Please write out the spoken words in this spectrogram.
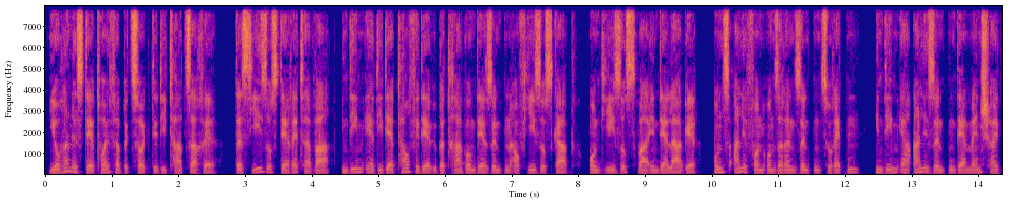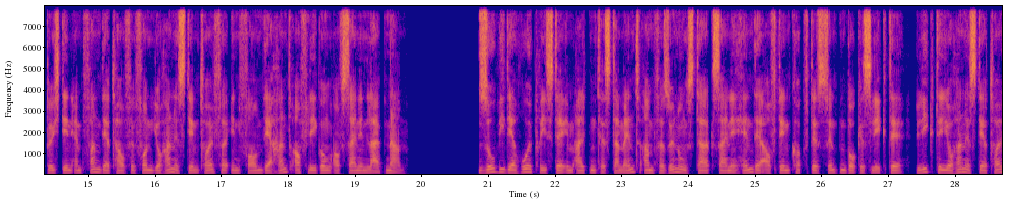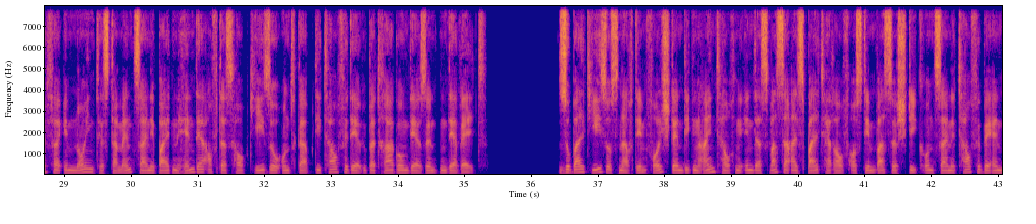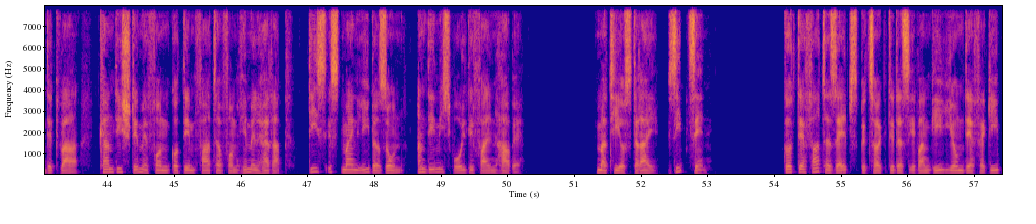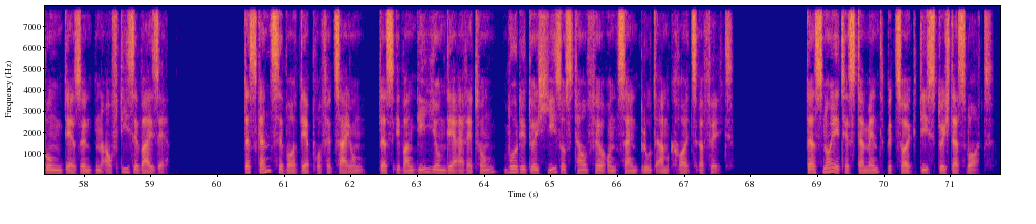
Johannes der Täufer bezeugte die Tatsache, dass Jesus der Retter war, indem er die der Taufe der Übertragung der Sünden auf Jesus gab, und Jesus war in der Lage, uns alle von unseren Sünden zu retten, indem er alle Sünden der Menschheit durch den Empfang der Taufe von Johannes dem Täufer in Form der Handauflegung auf seinen Leib nahm. So wie der Hohepriester im Alten Testament am Versöhnungstag seine Hände auf den Kopf des Sündenbockes legte, legte Johannes der Täufer im Neuen Testament seine beiden Hände auf das Haupt Jesu und gab die Taufe der Übertragung der Sünden der Welt. Sobald Jesus nach dem vollständigen Eintauchen in das Wasser alsbald herauf aus dem Wasser stieg und seine Taufe beendet war, kam die Stimme von Gott dem Vater vom Himmel herab, Dies ist mein lieber Sohn, an dem ich wohlgefallen habe. Matthäus 3, 17 Gott der Vater selbst bezeugte das Evangelium der Vergebung der Sünden auf diese Weise. Das ganze Wort der Prophezeiung, das Evangelium der Errettung, wurde durch Jesus Taufe und sein Blut am Kreuz erfüllt. Das Neue Testament bezeugt dies durch das Wort.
